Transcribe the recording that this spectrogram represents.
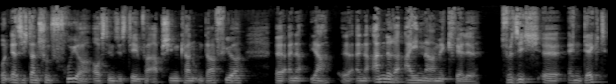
Und er sich dann schon früher aus dem System verabschieden kann und dafür äh, eine, ja, äh, eine andere Einnahmequelle für sich äh, entdeckt,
